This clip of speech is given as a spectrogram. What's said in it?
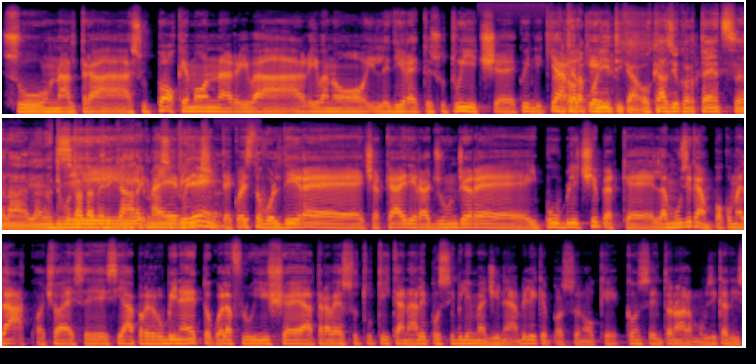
su un'altra, su Pokémon, arriva, arrivano le dirette su Twitch, quindi chiaro anche la politica, Ocasio Cortez, la, la, la deputata sì, americana che ma è evidente, questo questo vuol dire cercare di raggiungere i pubblici perché la musica è un po' come l'acqua, cioè se si apre il rubinetto quella fluisce attraverso tutti i canali possibili e immaginabili che, possono, che consentono alla musica di,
